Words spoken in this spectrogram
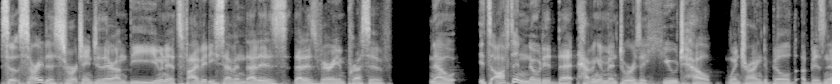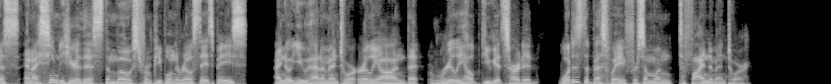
So sorry to shortchange you there on the units 587. That is that is very impressive. Now, it's often noted that having a mentor is a huge help when trying to build a business, and I seem to hear this the most from people in the real estate space. I know you had a mentor early on that really helped you get started, what is the best way for someone to find a mentor?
